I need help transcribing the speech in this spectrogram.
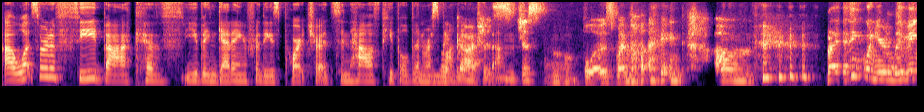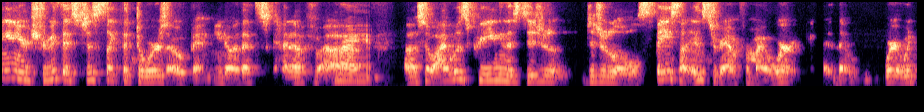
Uh, what sort of feedback have you been getting for these portraits and how have people been responding oh gosh, to them just blows my mind. Um, but i think when you're living in your truth it's just like the doors open you know that's kind of uh, right. uh, so I was creating this digital digital space on Instagram for my work, that where it would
